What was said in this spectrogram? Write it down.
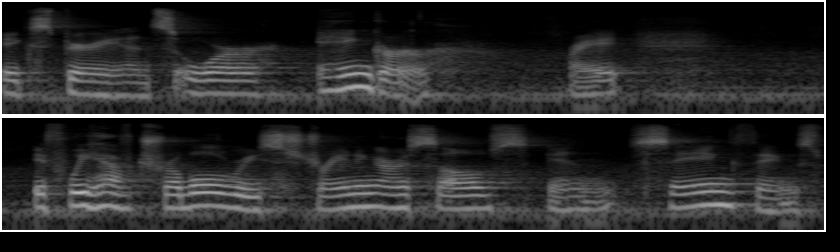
experience, or anger, right? If we have trouble restraining ourselves in saying things,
